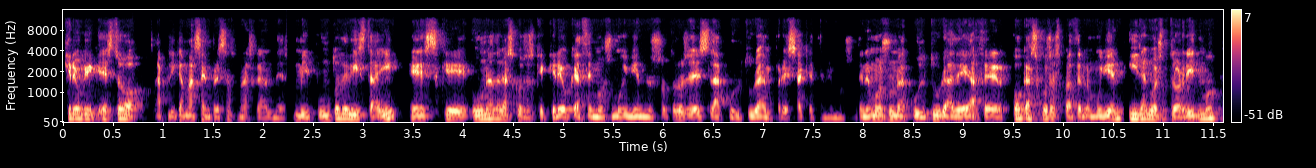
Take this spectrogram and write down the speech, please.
Creo que esto aplica más a empresas más grandes. Mi punto de vista ahí es que una de las cosas que creo que hacemos muy bien nosotros es la cultura empresa que tenemos. Tenemos una cultura de hacer pocas cosas para hacerlo muy bien, ir a nuestro ritmo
